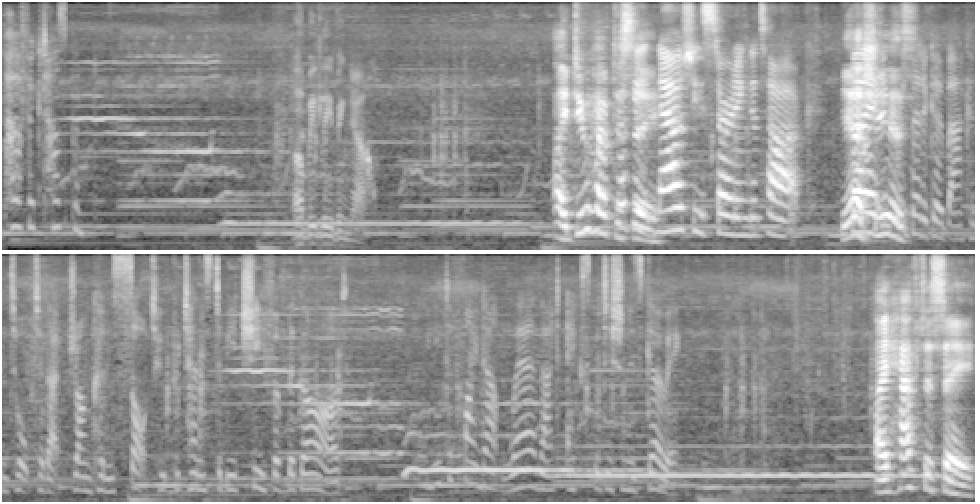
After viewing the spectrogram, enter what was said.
perfect husband. I'll be leaving now. I do have to Okay, say, now she's starting to talk. yeah, but- she is. Better go back and talk to that drunken sot who pretends to be chief of the guard. We need to find out where that expedition is going. I have to say,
